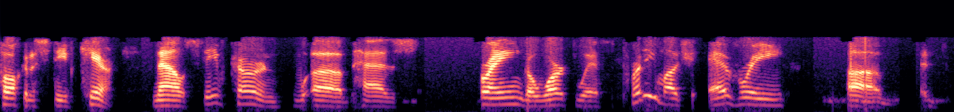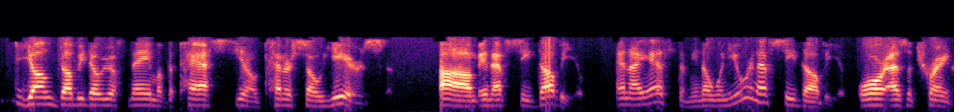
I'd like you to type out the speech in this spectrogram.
talking to Steve Keirn. Now, Steve Keirn uh, has trained or worked with pretty much every uh, young WWF name of the past, you know, 10 or so years um, in FCW. And I asked him, you know, when you were in FCW or as a trainer,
